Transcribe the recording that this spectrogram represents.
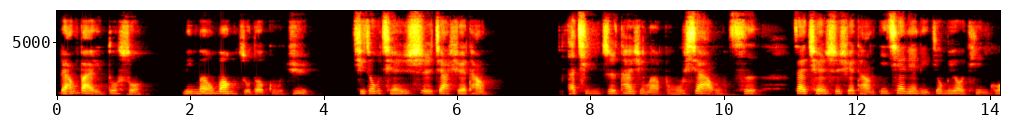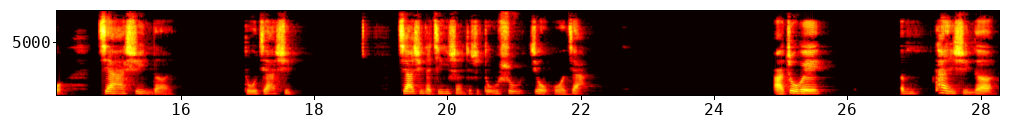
两百多所名门望族的古居，其中钱氏家学堂，他亲自探寻了不下五次。在全市学堂一千年里就没有停过家训的读家训，家训的精神就是读书救国家。而作为嗯探寻的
